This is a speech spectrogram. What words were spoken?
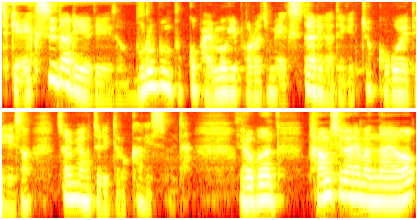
특히 X다리에 대해서 무릎은 붓고 발목이 벌어지면 X다리가 되겠죠. 그거에 대해서 설명드리도록 하겠습니다. 여러분 다음 시간에 만나요.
